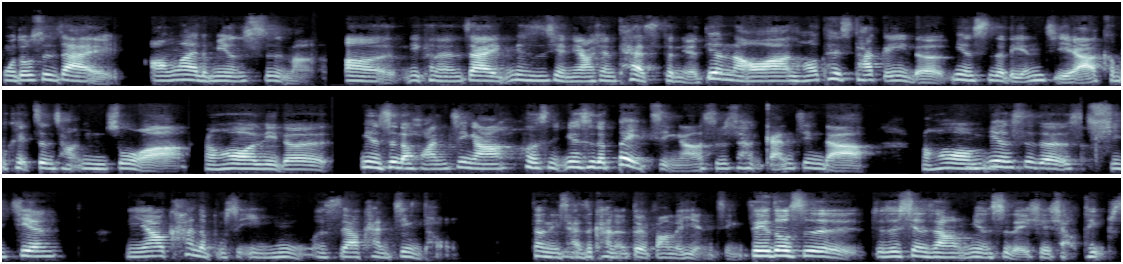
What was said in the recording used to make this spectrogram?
我都是在 online 的面试嘛，呃，你可能在面试之前你要先 test 你的电脑啊，然后 test 他给你的面试的连接啊，可不可以正常运作啊，然后你的。面试的环境啊，或者是你面试的背景啊，是不是很干净的啊？然后面试的期间，你要看的不是荧幕，而是要看镜头，这样你才是看了对方的眼睛。这些都是就是线上面试的一些小 tips。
